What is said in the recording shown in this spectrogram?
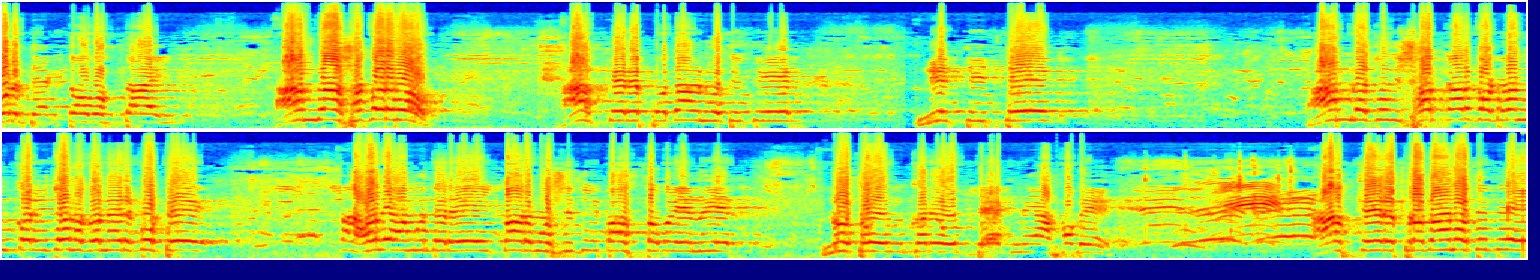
পরিত্যক্ত অবস্থায়। আমরা আশা করব আজকের প্রধান অতিথির নেতৃত্বে আমরা যদি সরকার গঠন করি জনগণের ভোটে তাহলে আমাদের এই কর্মসূচি বাস্তবায়নের নতুন করে উদ্যোগ নেওয়া হবে। আজকের প্রধান অতিথি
